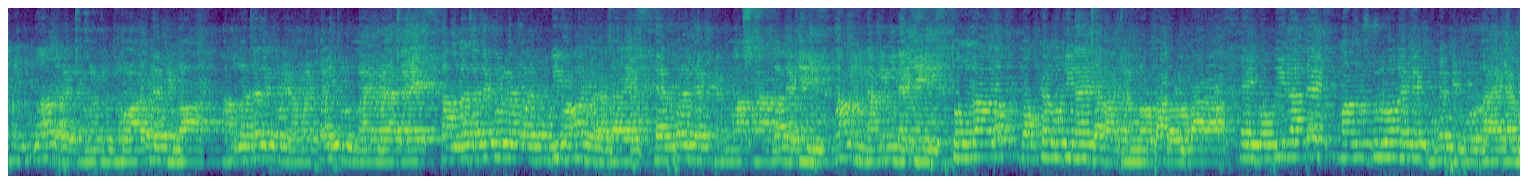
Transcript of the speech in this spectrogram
আমি গুণাগারের জন্য দোয়া করে দিবা। আল্লাহ যাতে করে আমার বাইতুল্লাহ হয়ে যায়, আল্লাহ যাতে করে আমার মদিনা হয়ে যায় এরপরে দেখবেন মাশাআল্লাহ, দেখি, আমি নামিন দেখি। তোমরা তো মক্কা মদিনায় যাওয়ার জন্য পাগল পারা। এই গভীর রাতে মানুষগুলো অনেকে ঘুমে বিমূল হয়ে গেল।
